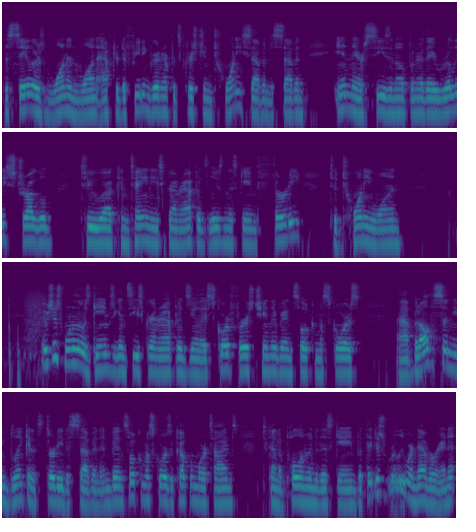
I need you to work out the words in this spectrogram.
The Sailors one and one after defeating Grand Rapids Christian 27 to seven in their season opener. They really struggled to uh, contain East Grand Rapids, losing this game 30 to 21. It was just one of those games against East Grand Rapids. You know, they score first, Chandler Van Solkema scores, uh, but all of a sudden you blink and it's 30 to 7. And Van Solkema scores a couple more times to kind of pull them into this game, but they just really were never in it.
